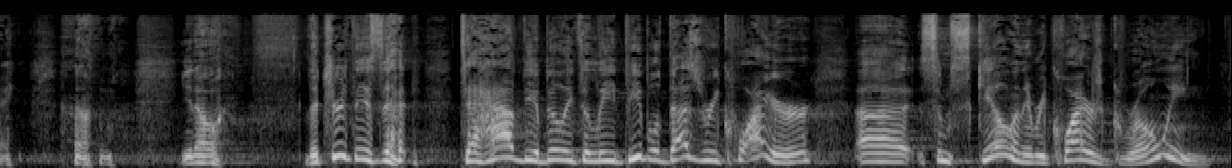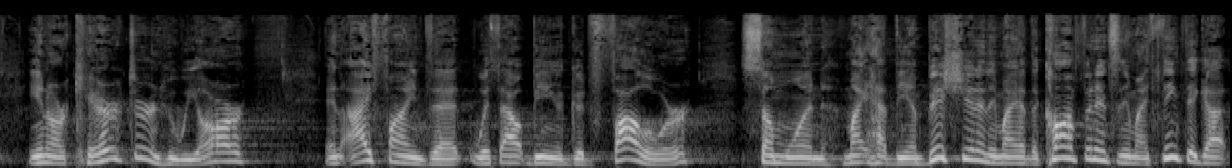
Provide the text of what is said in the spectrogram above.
um, you know, the truth is that to have the ability to lead people does require uh, some skill and it requires growing in our character and who we are. And I find that without being a good follower, someone might have the ambition and they might have the confidence and they might think they got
